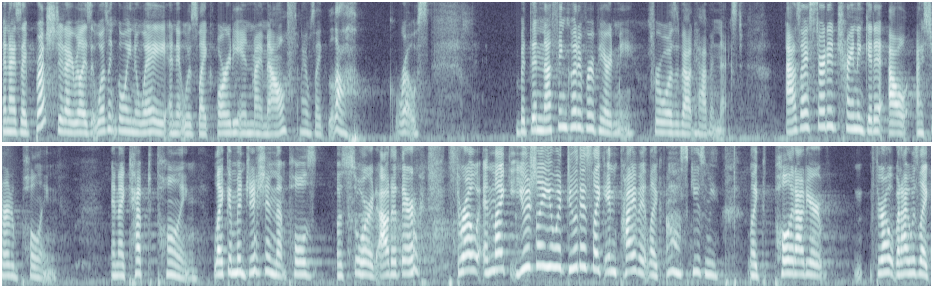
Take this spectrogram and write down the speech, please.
And as I brushed it, I realized it wasn't going away and it was like already in my mouth. And I was like, ugh, gross. But then nothing could have prepared me for what was about to happen next. As I started trying to get it out, I started pulling. And I kept pulling, like a magician that pulls a sword out of their throat. And like usually you would do this like in private, like, oh, excuse me, like pull it out of your throat. But I was like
